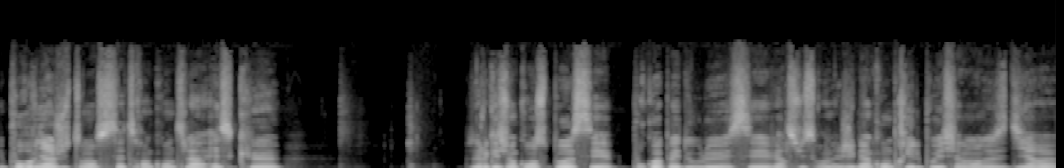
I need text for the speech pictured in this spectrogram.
Et pour revenir justement sur cette rencontre-là, est-ce que la question qu'on se pose, c'est pourquoi PwC versus. J'ai bien compris le positionnement de se dire euh,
